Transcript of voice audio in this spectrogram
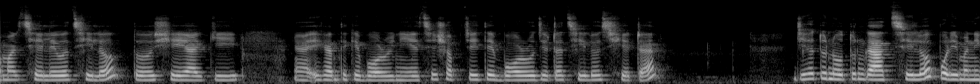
আমার ছেলেও ছিল, তো সে আর কি এখান থেকে বড় নিয়েছে। সবচেয়েতে বড় যেটা ছিল সেটা। যেহেতু নতুন গাছ ছিল পরিমাণে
